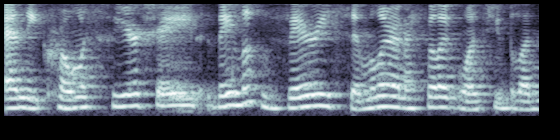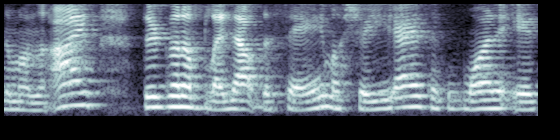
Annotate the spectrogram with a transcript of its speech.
and the Chromosphere shade, they look very similar and I feel like once you blend them on the eyes, they're gonna blend out the same. I'll show you guys, like one is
